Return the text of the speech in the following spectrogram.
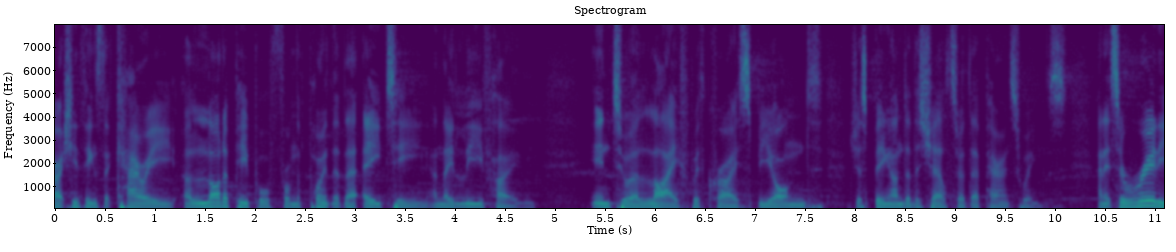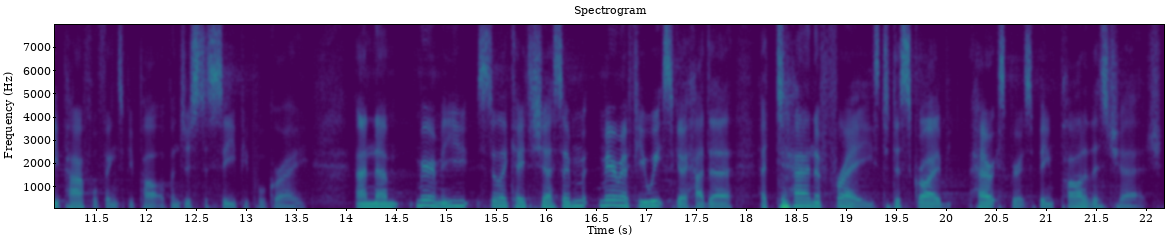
are actually things that carry a lot of people from the point that they're 18 and they leave home into a life with Christ beyond just being under the shelter of their parents' wings. And it's a really powerful thing to be part of and just to see people grow. And um, Miriam, are you still okay to share? So, M- Miriam, a few weeks ago, had a, a turn of phrase to describe her experience of being part of this church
